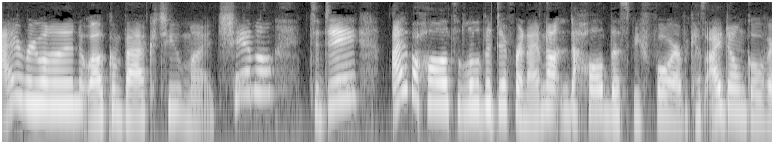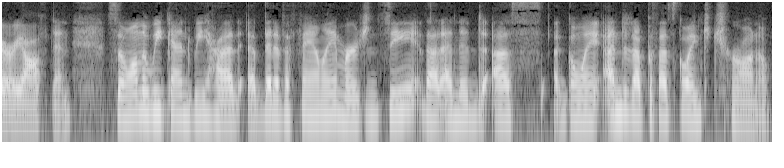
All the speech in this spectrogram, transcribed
Hi everyone, welcome back to my channel. Today I have a haul that's a little bit different. I've not hauled this before because I don't go very often. So on the weekend we had a bit of a family emergency that ended us going ended up with us going to Toronto.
